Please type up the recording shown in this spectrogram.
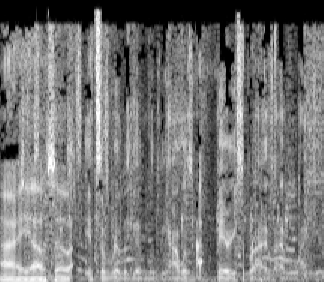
All right, yo. So It's a really good movie. I was very surprised. I like it.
